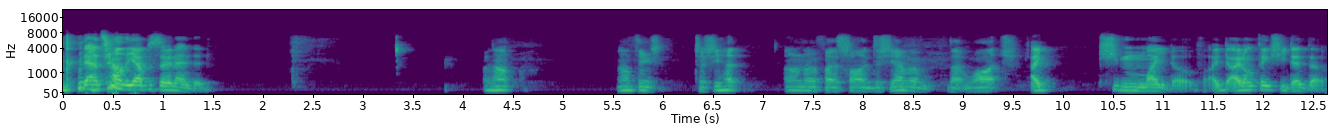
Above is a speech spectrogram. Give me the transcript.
That's how the episode ended. I don't. I don't think. She, does she had? I don't know if I saw it. Does she have a, that watch? I. She might have. I, I don't think she did though.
